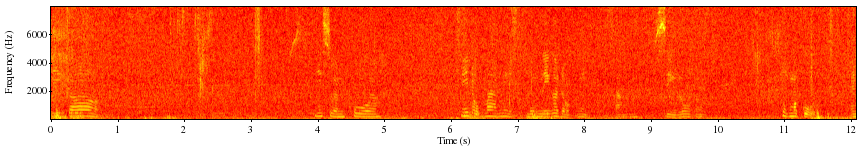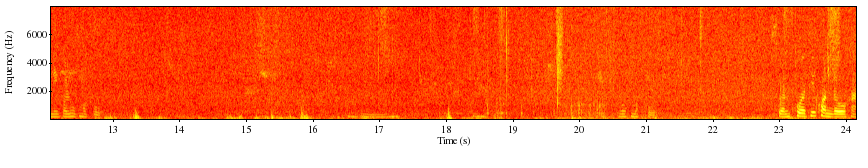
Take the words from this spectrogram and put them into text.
นี่ก็ นี่สวนครัว นี่ดกมากนี่มุมนี้ก็ดกนี่สามสี่ลูกเลยลูกมะกรูด อันนี้ก็ลูกมะกรูดลูกมะกรูดสวนครัวที่คอนโดค่ะ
